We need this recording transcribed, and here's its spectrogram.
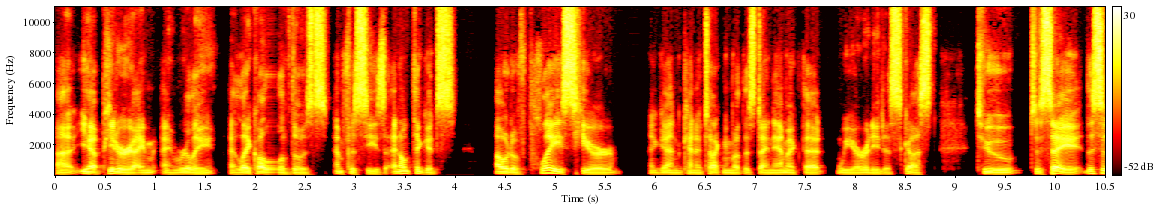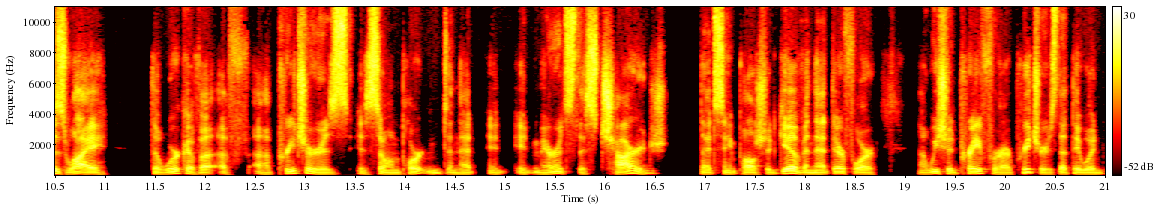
uh, yeah, Peter, I'm I'm really I like all of those emphases. I don't think it's out of place here. Again, kind of talking about this dynamic that we already discussed to to say this is why the work of a, of a preacher is is so important and that it, it merits this charge that St. Paul should give and that therefore uh, we should pray for our preachers that they would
